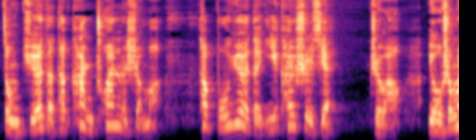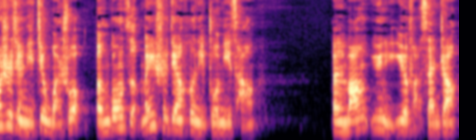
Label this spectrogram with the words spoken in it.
总觉得他看穿了什么。他不悦地移开视线。智王，有什么事情你尽管说，本公子没时间和你捉迷藏。本王与你约法三章：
